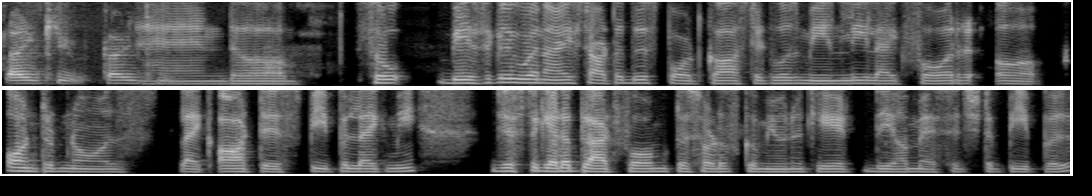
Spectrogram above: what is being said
Thank you. Thank you. And uh, so basically, when I started this podcast, it was mainly like for uh, entrepreneurs, like artists, people like me, just to get a platform to sort of communicate their message to people.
